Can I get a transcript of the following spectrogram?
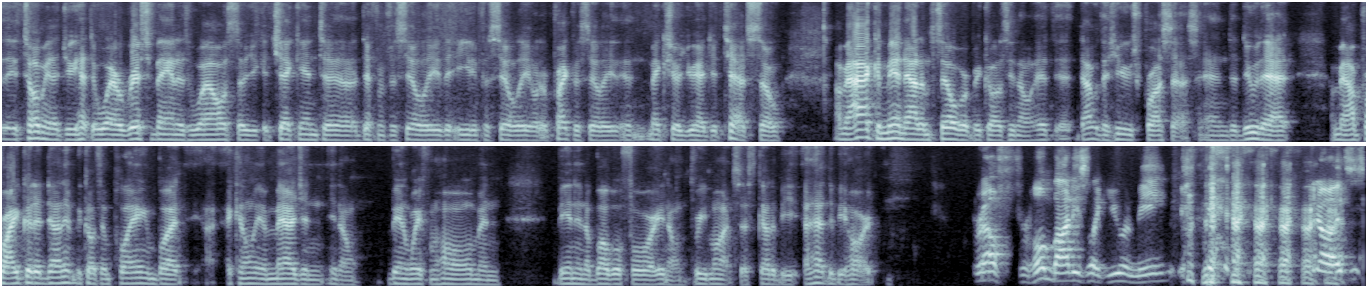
they told me that you had to wear a wristband as well, so you could check into a different facility, the eating facility or the practice facility, and make sure you had your test. So I mean, I commend Adam Silver because you know it, it, that was a huge process, and to do that, I mean, I probably could have done it because I'm playing, but I can only imagine, you know, being away from home and being in a bubble for you know three months. That's got to be. It had to be hard. Ralph, for homebodies like you and me, you know, it's,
